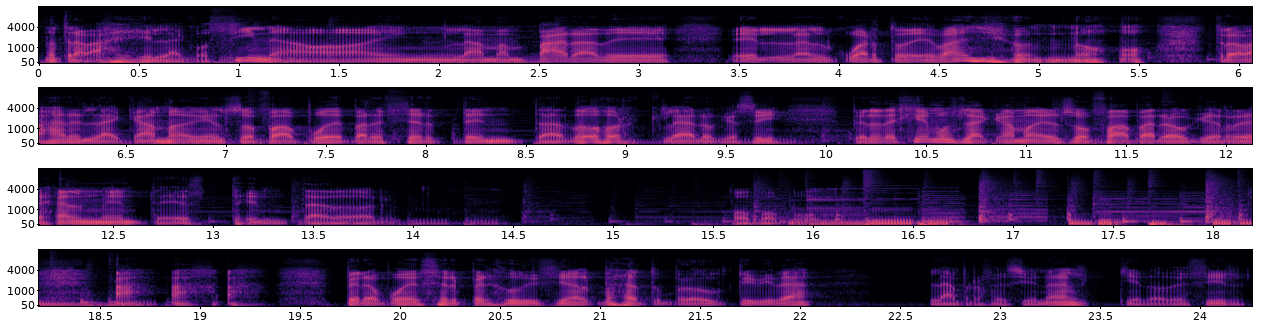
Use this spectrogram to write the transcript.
No trabajes en la cocina o en la mampara del de cuarto de baño. No. Trabajar en la cama en el sofá puede parecer tentador, claro que sí. Pero dejemos la cama y el sofá para lo que realmente es tentador. Ah, ah, ah. Pero puede ser perjudicial para tu productividad, la profesional, quiero decir.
